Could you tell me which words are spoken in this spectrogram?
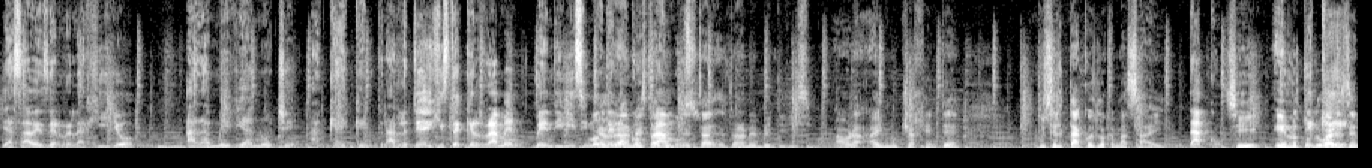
ya sabes, del relajillo, a la medianoche, acá hay que entrarle. Tú ya dijiste que el ramen vendidísimo te lo está, compramos. está el ramen vendidísimo. Ahora, hay mucha gente, pues el taco es lo que más hay, Taco. ¿sí? En otros ¿De lugares qué?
